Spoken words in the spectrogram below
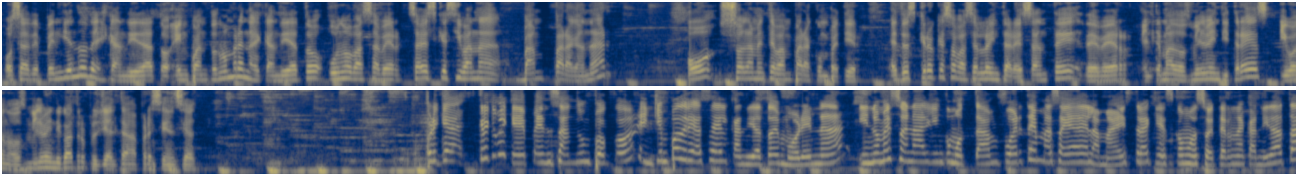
O sea, dependiendo del candidato, en cuanto nombren al candidato, uno va a saber, ¿sabes qué? Si van a van para ganar o solamente van para competir. Entonces creo que eso va a ser lo interesante de ver el tema 2023 y bueno, 2024 pues ya el tema presidencial. Porque creo que me quedé pensando un poco en quién podría ser el candidato de Morena y no me suena alguien como tan fuerte, más allá de la maestra, que es como su eterna candidata.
